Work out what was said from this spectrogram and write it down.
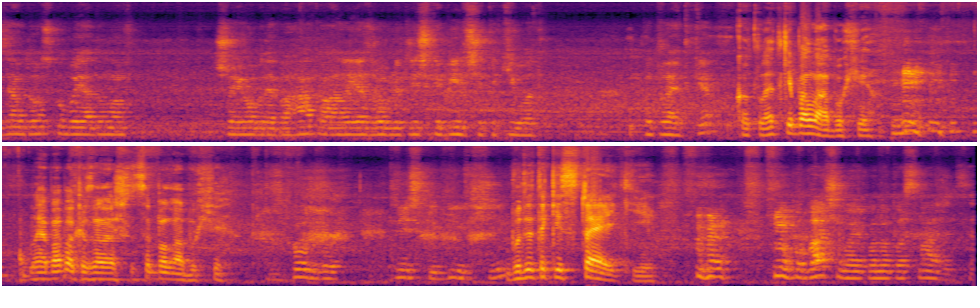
взяв доску, бо я думав, що його буде багато, але я зроблю трішки більші такі от котлетки. Котлетки балабухи. Моя баба казала, що це балабухи. Трішки більші. Буде такі стейки. Ну, побачимо, як воно посмажиться.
